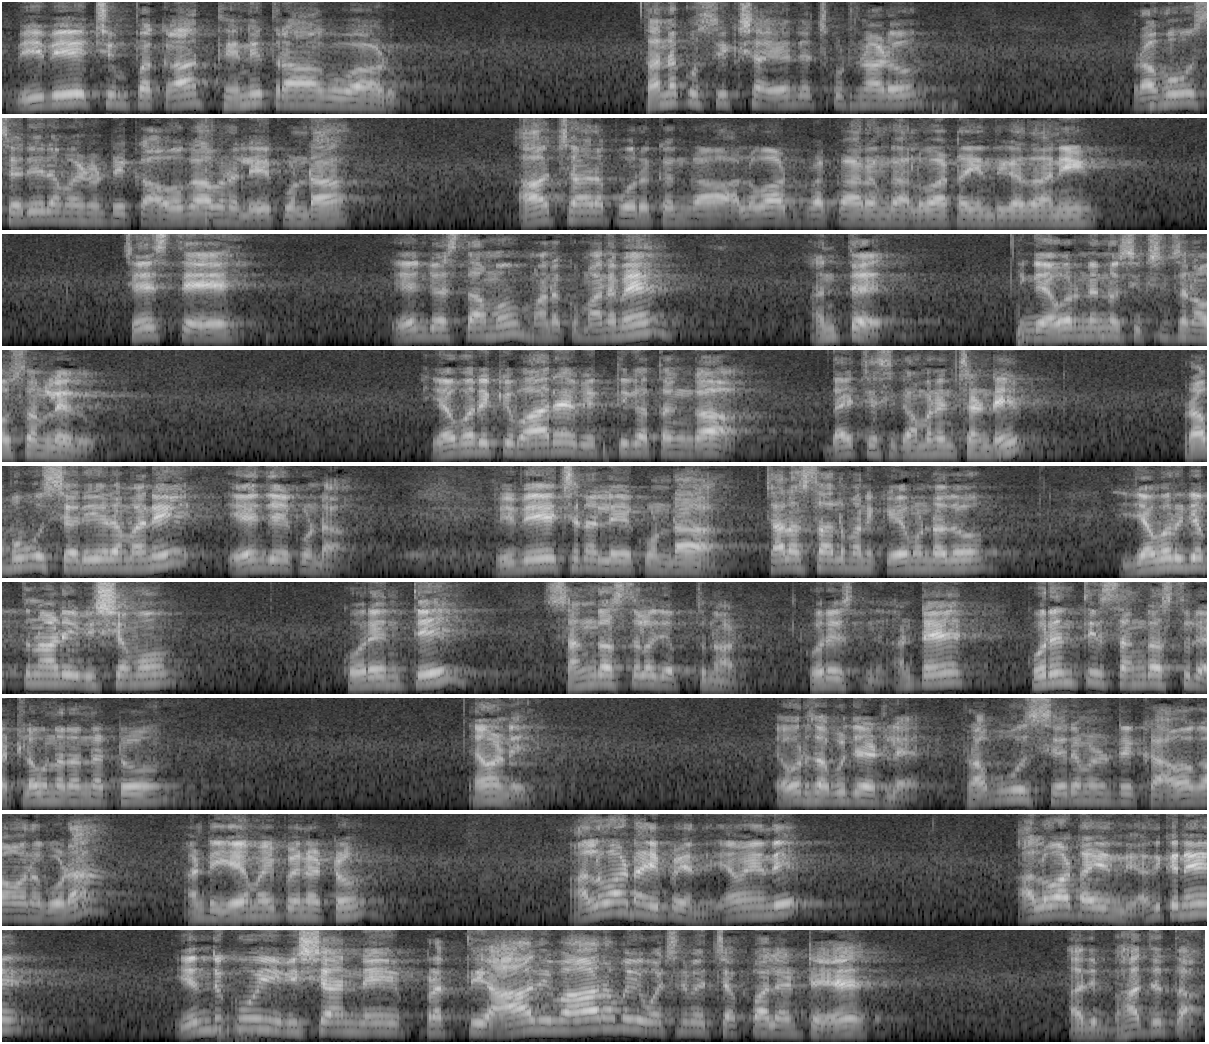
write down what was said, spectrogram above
వివేచింపక తిని త్రాగువాడు. తనకు శిక్ష ఏం తెచ్చుకుంటున్నాడు? ప్రభువు శరీరమైనటువంటి అవగాహన లేకుండా ఆచారపూర్వకంగా అలవాటు ప్రకారంగా అలవాటైంది కదా అని చేస్తే ఏం చేస్తాము? మనకు మనమే అంతే. ఇంక ఎవరు నిన్ను శిక్షించిన అవసరం లేదు. ఎవరికి వారే వ్యక్తిగతంగా దయచేసి గమనించండి. ప్రభువు శరీరమని ఏం చేయకుండా వివేచన లేకుండా చాలాసార్లు మనకి ఏముండదు ఎవరు చెప్తున్నాడు ఈ విషయము? కొరింతి సంఘస్థులు చెప్తున్నాడు. కొరేస్తుంది అంటే కొరింతి సంఘస్థులు ఎట్లా ఉన్నారన్నట్టు ఏమండి? ఎవరు సపోర్ట్ చేయట్లే? ప్రభువు శరీరం అవగాహన కూడా అంటే ఏమైపోయినట్టు? అలవాటు అయిపోయింది ఏమైంది? అలవాటు అయింది అందుకనే ఎందుకు ఈ విషయాన్ని ప్రతి ఆదివారం ఈ వచ్చిన మీద చెప్పాలి అంటే అది బాధ్యత.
